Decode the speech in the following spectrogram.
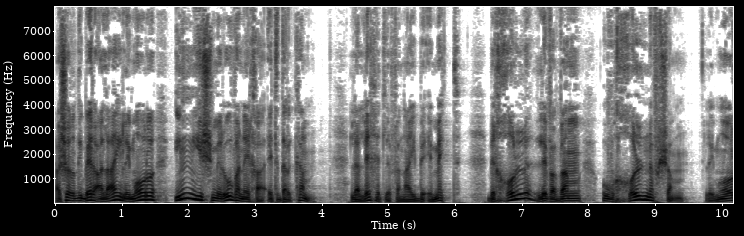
אשר דיבר עלי לאמור, אם ישמרו בניך את דרכם, ללכת לפני באמת, בכל לבבם ובכל נפשם, לאמור,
